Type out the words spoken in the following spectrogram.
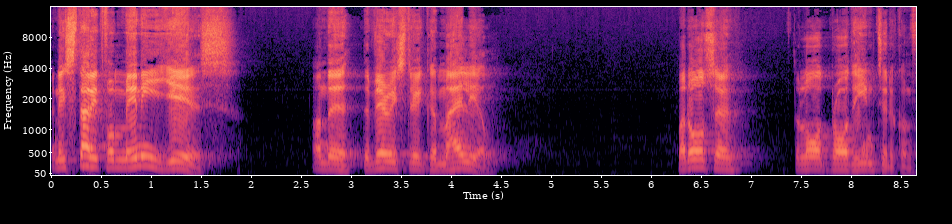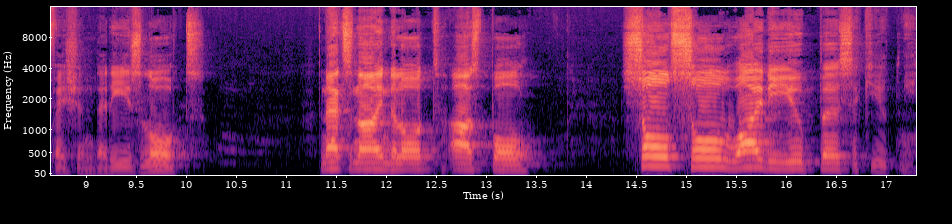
and he studied for many years under the very strict Gamaliel. But also, the Lord brought him to the confession that he is Lord. In Acts 9, the Lord asked Paul, Saul, Saul, why do you persecute me?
